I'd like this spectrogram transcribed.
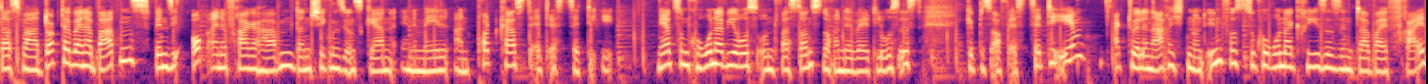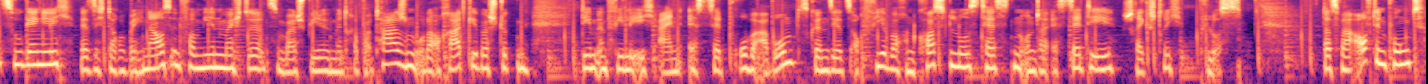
Das war Dr. Werner Bartens. Wenn Sie auch eine Frage haben, dann schicken Sie uns gerne eine Mail an podcast.sz.de. Mehr zum Coronavirus und was sonst noch in der Welt los ist, gibt es auf sz.de. Aktuelle Nachrichten und Infos zur Corona-Krise sind dabei frei zugänglich. Wer sich darüber hinaus informieren möchte, zum Beispiel mit Reportagen oder auch Ratgeberstücken, dem empfehle ich ein SZ-Probeabo. Das können Sie jetzt auch vier Wochen kostenlos testen unter sz.de-plus. Das war auf den Punkt.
